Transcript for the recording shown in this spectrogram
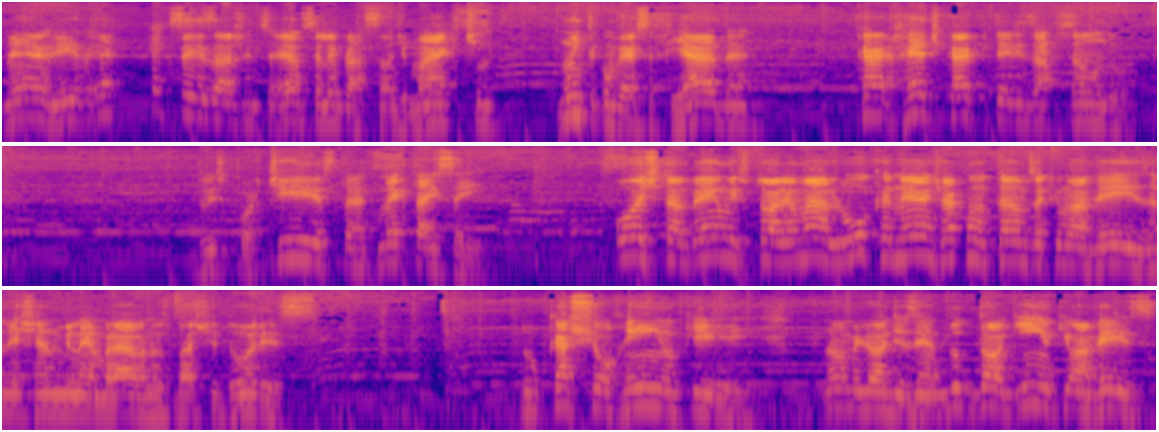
Né? E, é, o que vocês acham disso? É uma celebração de marketing, muita conversa fiada, car red carpeterização do, do esportista. Como é que tá isso aí? Hoje também uma história maluca, né? Já contamos aqui uma vez, Alexandre me lembrava nos bastidores do cachorrinho que. Não, melhor dizendo, do doguinho que uma vez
